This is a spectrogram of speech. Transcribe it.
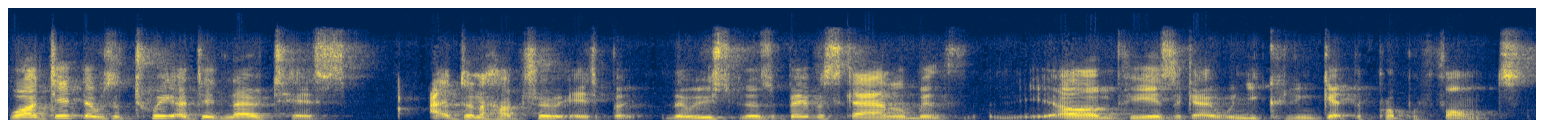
Well, I did. There was a tweet I did notice. I don't know how true it is, but there used to there was a bit of a scandal with um, a few years ago when you couldn't get the proper fonts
